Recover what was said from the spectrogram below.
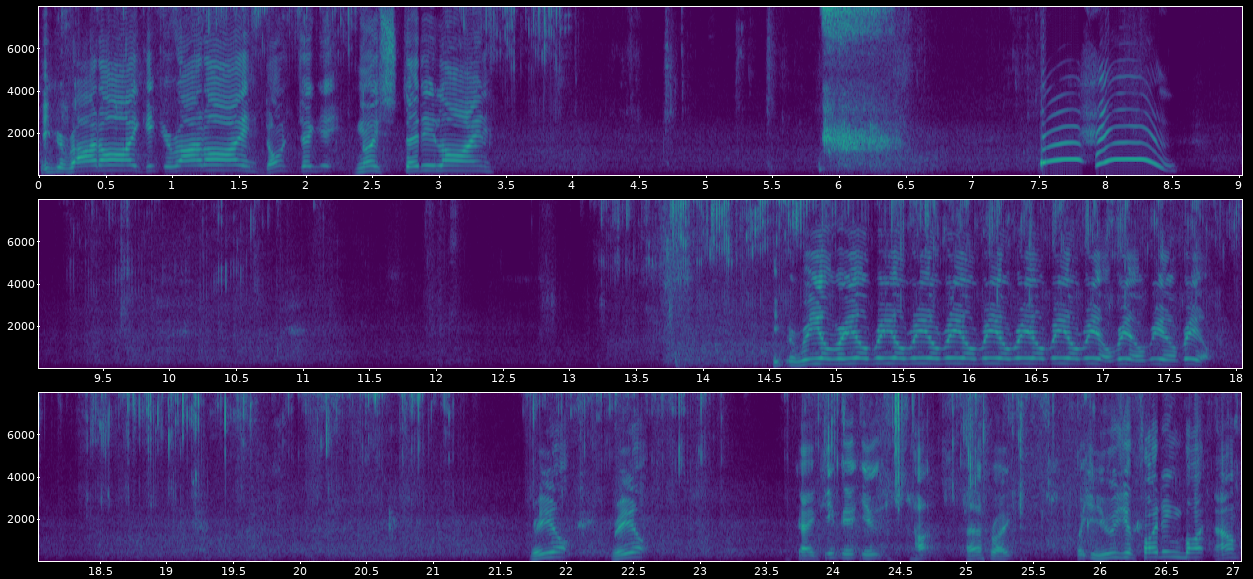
Keep your right eye, keep your right eye. Don't take it. Nice steady line. Woohoo! Keep your reel, reel, reel, reel, reel, reel, reel, reel, reel, reel, reel, reel. Reel, reel. Okay, keep it. You, uh, that's right. But you use your fighting butt now.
